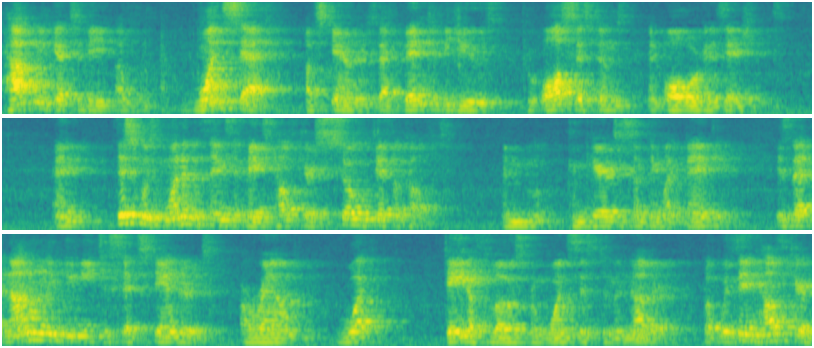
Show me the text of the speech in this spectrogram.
how can we get to be a, one set of standards that then can be used through all systems and all organizations. And this was one of the things that makes healthcare so difficult and compared to something like banking, is that not only we need to set standards around what data flows from one system to another, but within healthcare,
